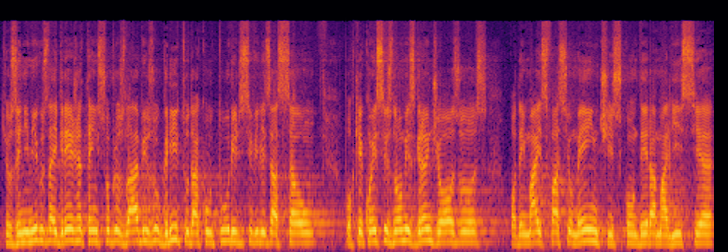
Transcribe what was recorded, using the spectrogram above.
que os inimigos da igreja têm sobre os lábios o grito da cultura e de civilização, porque com esses nomes grandiosos podem mais facilmente esconder a malícia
